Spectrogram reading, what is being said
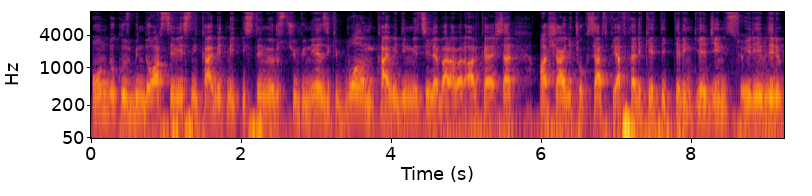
19 bin dolar seviyesini kaybetmek istemiyoruz. Çünkü ne yazık ki bu alanın kaybedilmesiyle beraber arkadaşlar aşağı yönlü çok sert fiyat hareketliklerin geleceğini söyleyebilirim.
